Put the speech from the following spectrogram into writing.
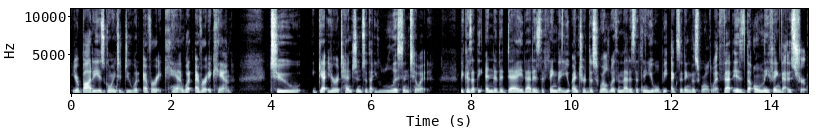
your body is going to do whatever it can whatever it can to get your attention so that you listen to it because at the end of the day, that is the thing that you entered this world with, and that is the thing you will be exiting this world with. That is the only thing that is true.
